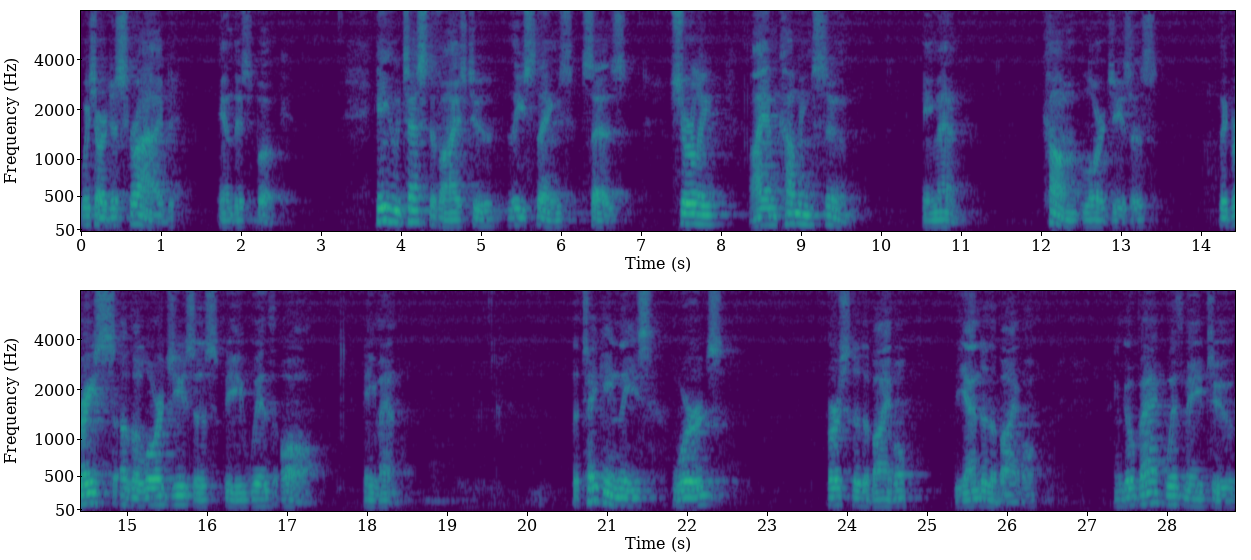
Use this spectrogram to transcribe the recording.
which are described in this book. He who testifies to these things says, Surely I am coming soon. Amen. Come, Lord Jesus. The grace of the Lord Jesus be with all. Amen. But taking these words, first of the Bible, the end of the Bible, and go back with me to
